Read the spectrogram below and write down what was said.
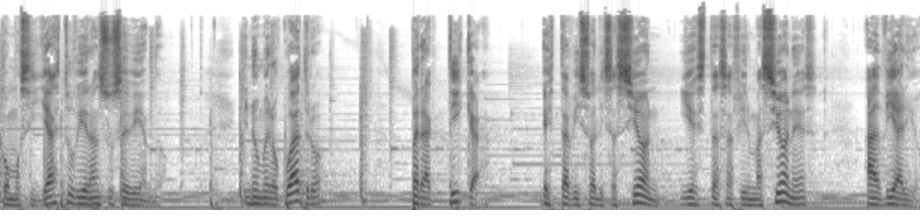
como si ya estuvieran sucediendo. Y número 4. Practica esta visualización y estas afirmaciones a diario,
